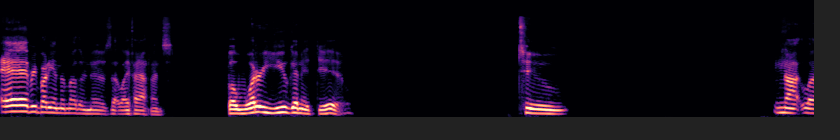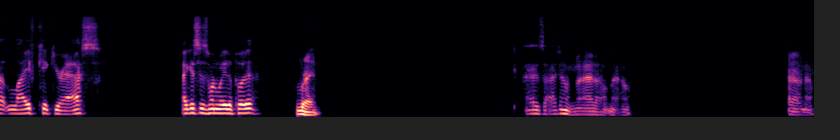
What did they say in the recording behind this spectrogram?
Everybody and their mother knows that life happens. But what are you gonna do to not let life kick your ass? I guess is one way to put it. Right. I, was, I don't know. I don't know. I don't know.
